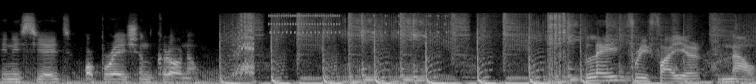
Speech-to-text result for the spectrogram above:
Initiate Operation Chrono. Play Free Fire now.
